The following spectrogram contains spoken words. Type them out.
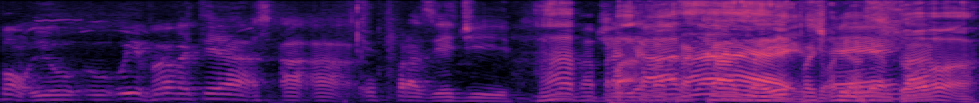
Bom, e o, o Ivan vai ter a, a, a, o prazer de levar pra casa, pra casa aí, pode experimentar.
